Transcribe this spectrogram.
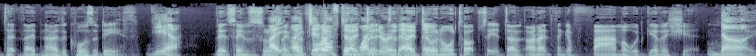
that they'd know the cause of death. Yeah, That seems the sort of I- thing. I did often did- wonder did, about they do that. an autopsy? Does, I don't think a farmer would give a shit. no.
